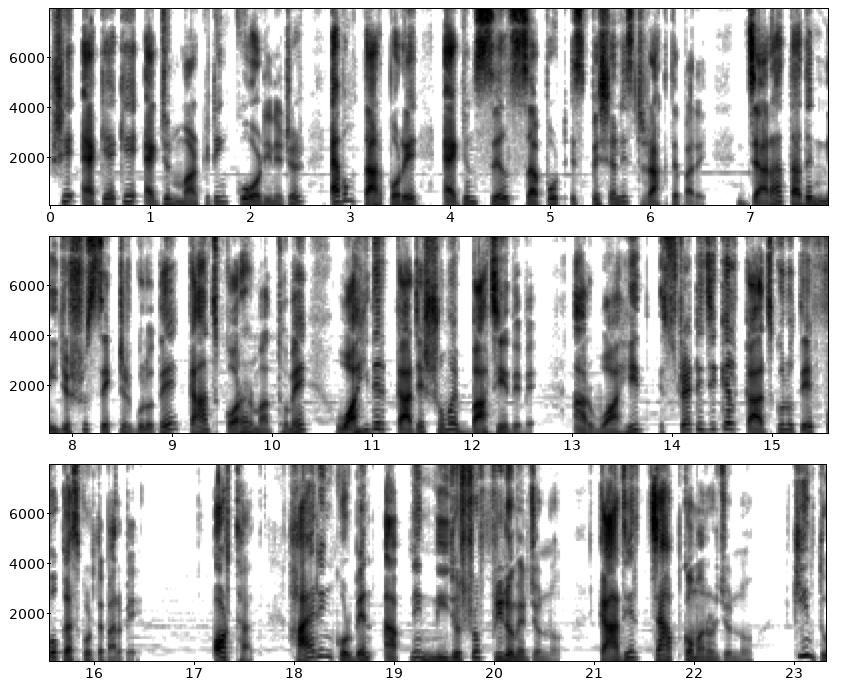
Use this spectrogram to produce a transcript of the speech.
সে একে একে একজন মার্কেটিং কোঅর্ডিনেটর এবং তারপরে একজন সেলস সাপোর্ট স্পেশালিস্ট রাখতে পারে, যারা তাদের নিজস্ব সেক্টরগুলোতে কাজ করার মাধ্যমে ওয়াহিদের কাজের সময় বাঁচিয়ে দেবে আর ওয়াহিদ স্ট্র্যাটেজিক্যাল কাজগুলোতে ফোকাস করতে পারবে। অর্থাৎ হায়ারিং করবেন আপনি নিজস্ব ফ্রিডমের জন্য, কাজের চাপ কমানোর জন্য, কিন্তু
